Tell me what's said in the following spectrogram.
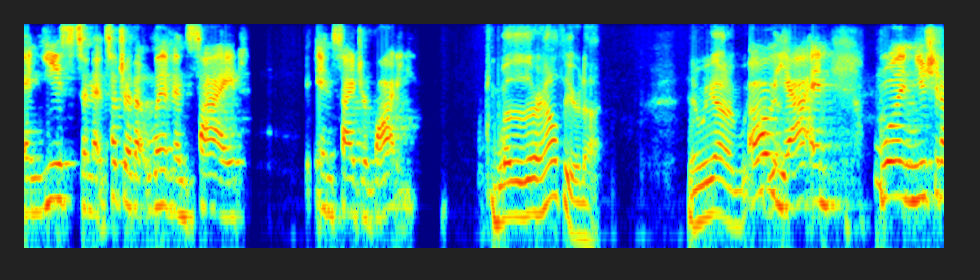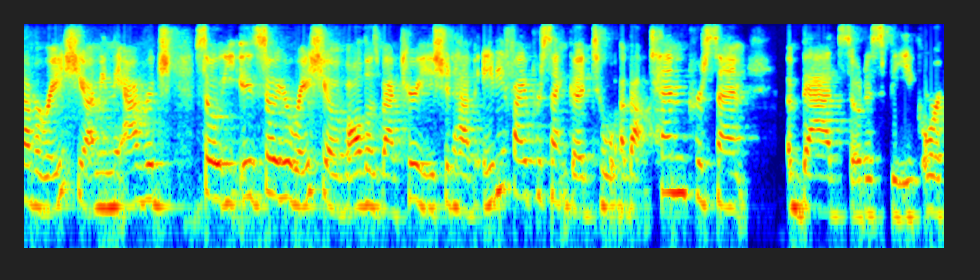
and yeasts and et cetera that live inside inside your body. Whether they're healthy or not. And we got to. Oh yeah, and well, and you should have a ratio. I mean, the average. So so your ratio of all those bacteria, you should have eighty five percent good to about ten percent bad, so to speak, or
